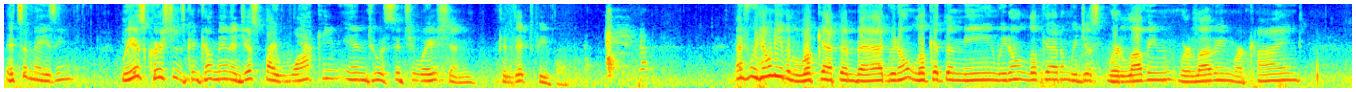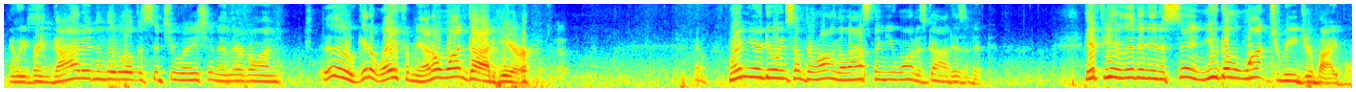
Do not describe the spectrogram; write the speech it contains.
It's amazing. We as Christians can come in and just by walking into a situation, convict people. And we don't even look at them bad, we don't look at them mean, we don't look at them, we just, we're loving, we're loving, we're kind, and we bring God in the middle of a situation and they're going, ooh, get away from me, I don't want God here. When you're doing something wrong, the last thing you want is God, isn't it? If you're living in a sin, you don't want to read your Bible.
